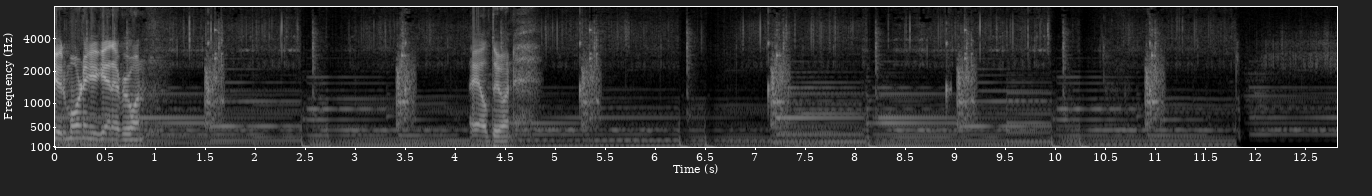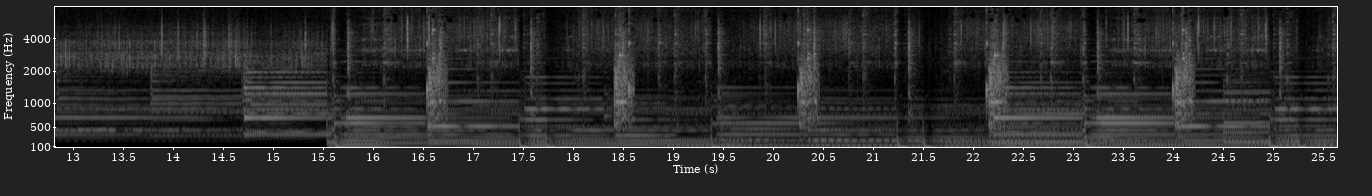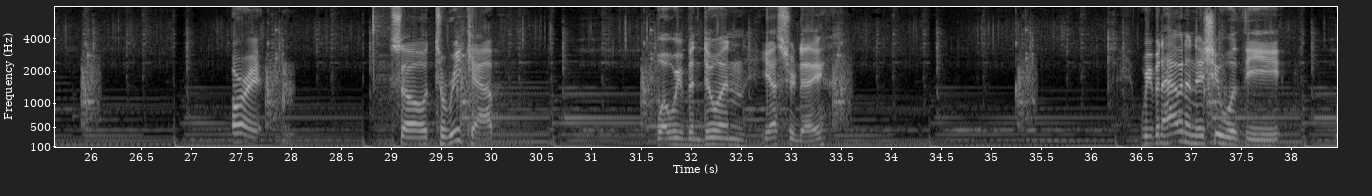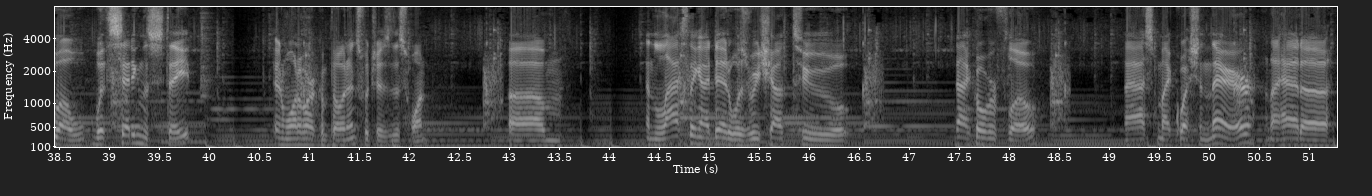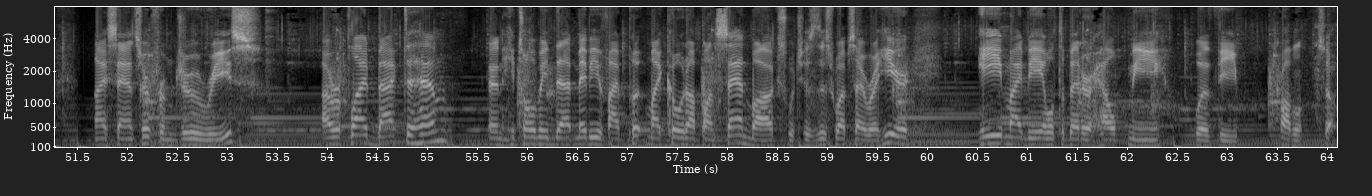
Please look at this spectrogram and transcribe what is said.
Good morning again, everyone. How y'all doing? So to recap, what we've been doing yesterday, we've been having an issue with the, well, with setting the state in one of our components, which is this one. Um, and the last thing I did was reach out to Stack Overflow. I asked my question there, and I had a nice answer from Drew Reese. I replied back to him, and he told me that maybe if I put my code up on Sandbox, which is this website right here, he might be able to better help me with the problem. So,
